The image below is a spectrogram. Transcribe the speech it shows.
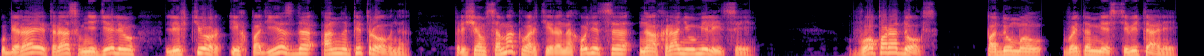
убирает раз в неделю лифтер их подъезда Анна Петровна, причем сама квартира находится на охране у милиции. «Во парадокс!» — подумал в этом месте Виталий.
